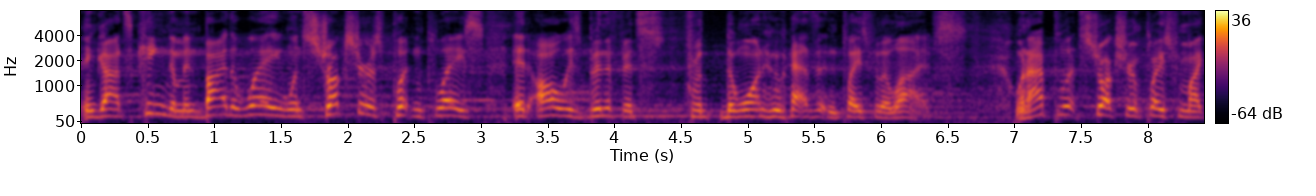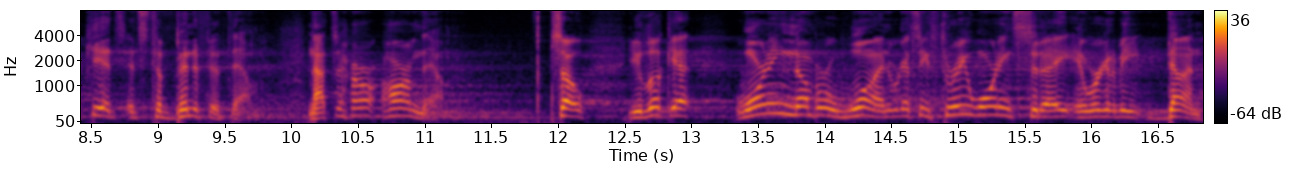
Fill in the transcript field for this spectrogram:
in God's kingdom. And by the way, when structure is put in place, it always benefits for the one who has it in place for their lives. When I put structure in place for my kids, it's to benefit them, not to harm them. So you look at warning number one. We're going to see three warnings today, and we're going to be done.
